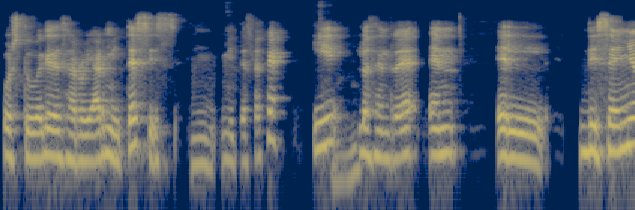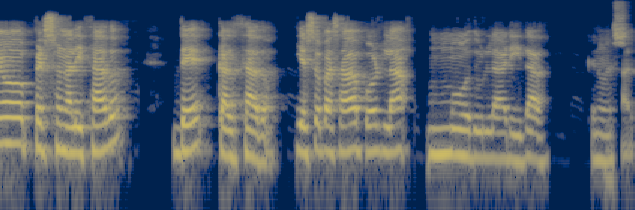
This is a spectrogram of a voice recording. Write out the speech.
pues tuve que desarrollar mi tesis, mi TFG y Bueno. lo centré en el diseño personalizado de calzado y eso pasaba por la modularidad, que no me sale.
